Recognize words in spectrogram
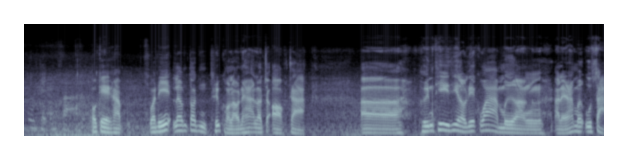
ณหภูมิ7องศาโอเคครับ วันนี้เริ่มต้นทริปของเรานะฮะ เราจะออกจากพื้นที่ที่เราเรียกว่าเมืองอะไรนะ เมืองอุสะ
